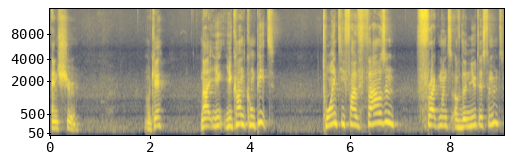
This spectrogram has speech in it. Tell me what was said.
and sure. Okay? Now, you, you can't compete. 25,000 fragments of the New Testament.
